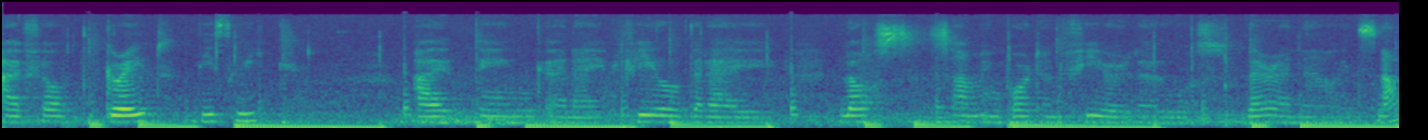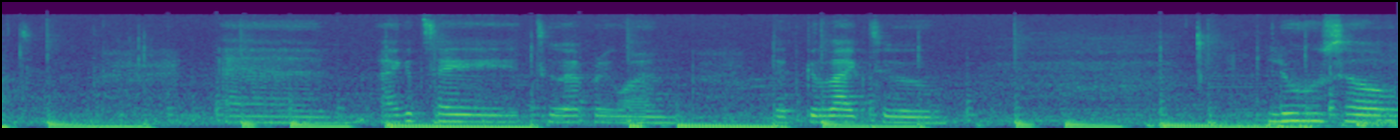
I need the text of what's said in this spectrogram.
I felt great this week. I think and I feel that I lost some important fear that was there and now it's not. And I could say to everyone that would like to lose or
